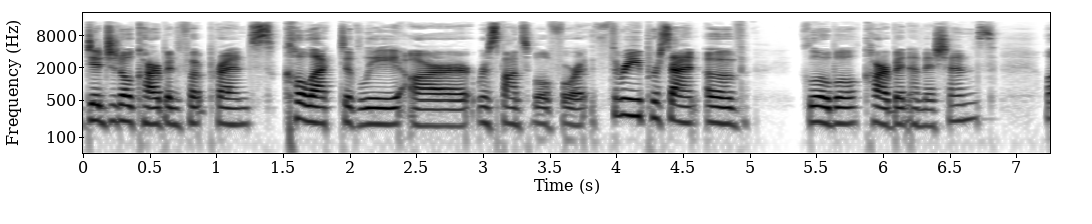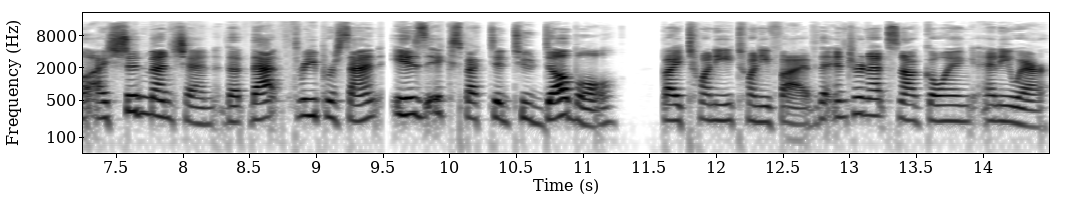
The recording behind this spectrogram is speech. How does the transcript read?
digital carbon footprints collectively are responsible for 3% of global carbon emissions. Well, I should mention that that 3% is expected to double by 2025. The internet's not going anywhere.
